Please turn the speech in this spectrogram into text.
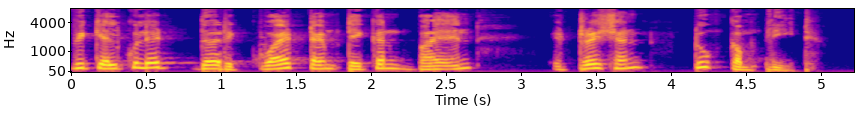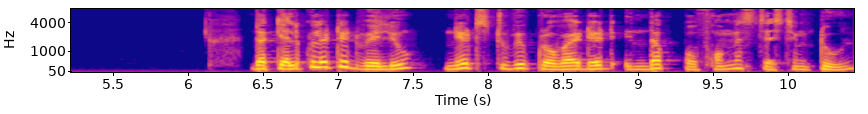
we calculate the required time taken by an iteration to complete. The calculated value needs to be provided in the performance testing tool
